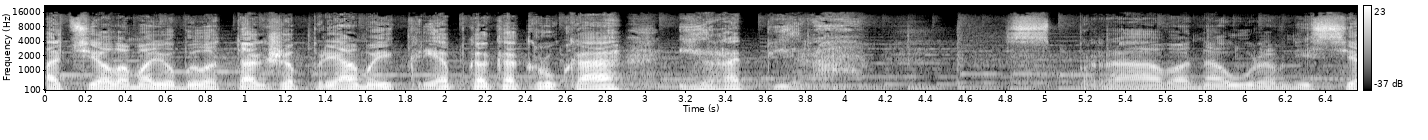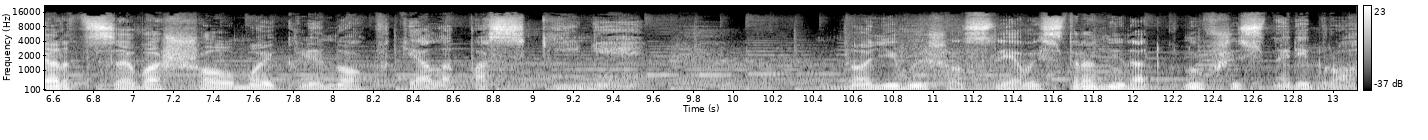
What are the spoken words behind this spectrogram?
А тело мое было так же прямо и крепко, как рука и рапира. Справа на уровне сердца вошел мой клинок в тело Паскини, но не вышел с левой стороны, наткнувшись на ребро.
